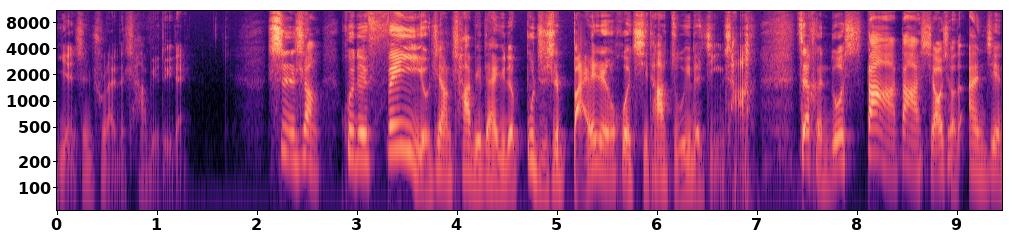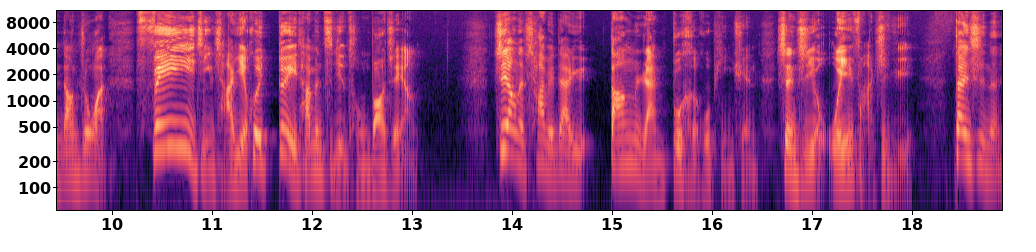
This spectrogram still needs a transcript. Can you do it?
衍生出来的差别对待。事实上，会对非裔有这样差别待遇的，不只是白人或其他族裔的警察，在很多大大小小的案件当中啊，非裔警察也会对他们自己的同胞这样。这样的差别待遇当然不合乎平权，甚至有违法之余，但是呢，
